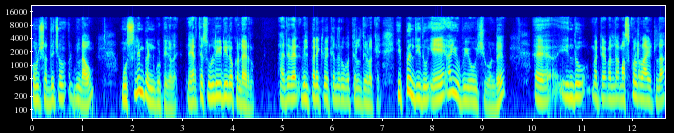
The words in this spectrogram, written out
നമ്മൾ ശ്രദ്ധിച്ചിട്ടുണ്ടാവും മുസ്ലിം പെൺകുട്ടികൾ നേരത്തെ സുള്ളിയിടിയിലൊക്കെ ഉണ്ടായിരുന്നു. അത് വിൽപ്പനയ്ക്ക് വെക്കുന്ന രൂപത്തിൽ ഇതുകളൊക്കെ. ഇപ്പോൾ എന്ത് ചെയ്തു? എ ഐ ഉപയോഗിച്ചുകൊണ്ട് ഹിന്ദു മറ്റേ വല്ല മസ്കുലറായിട്ടുള്ള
